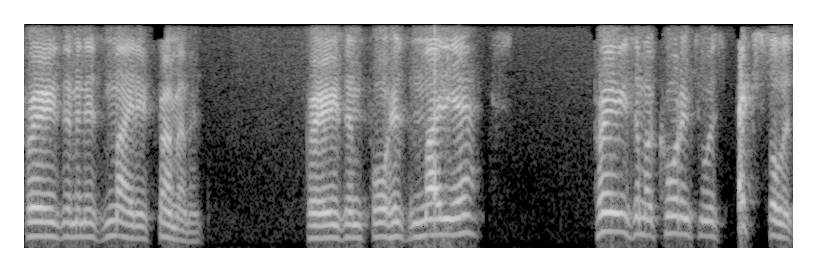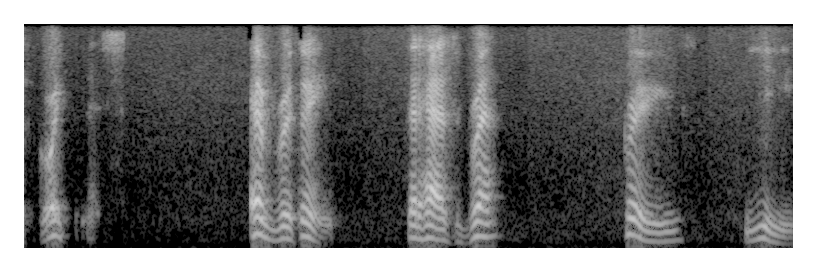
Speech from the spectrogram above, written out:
Praise him in his mighty firmament. Praise him for his mighty acts. Praise him according to his excellent greatness. Everything that has breath, praise ye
